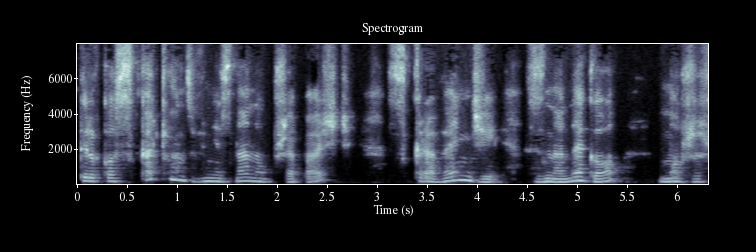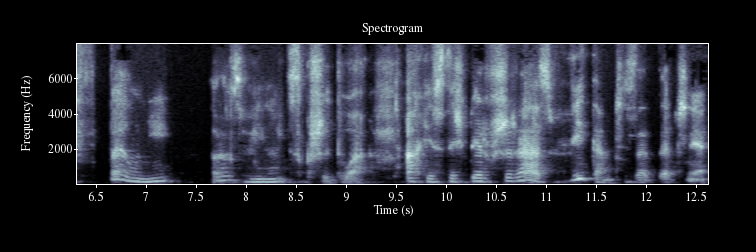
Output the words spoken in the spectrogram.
Tylko skacząc w nieznaną przepaść, z krawędzi znanego możesz w pełni rozwinąć skrzydła. Ach, jesteś pierwszy raz, witam cię serdecznie.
